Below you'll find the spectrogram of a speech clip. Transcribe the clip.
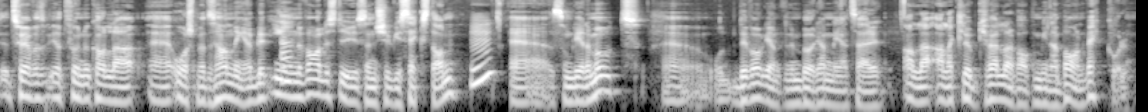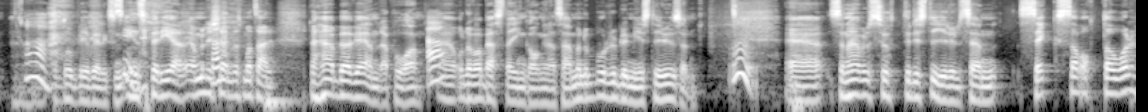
jag tror jag var, jag var tvungen att kolla eh, årsmöteshandlingar. Jag blev invald i styrelsen 2016 mm. eh, som ledamot. Eh, och det var egentligen en början med att så här, alla, alla klubbkvällar var på mina barnveckor. Eh, ah, och då blev jag liksom inspirerad. Ja, men det kändes som att så här, det här behöver jag ändra på. Ah. och det var bästa ingången att så här, men då borde det bli med i styrelsen. Mm. Eh, sen har jag väl suttit i styrelsen sex av åtta år.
